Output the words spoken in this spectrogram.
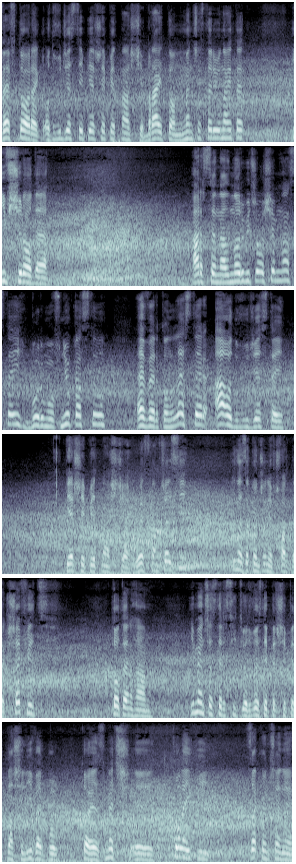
We wtorek o 21.15 Brighton Manchester United i w środę Arsenal Norwich o 18, Bournemouth Newcastle, Everton Leicester, a o 20 1.15 West Ham Chelsea i na zakończenie w czwartek Sheffield, Tottenham i Manchester City o 21.15 Liverpool. To jest mecz y, kolejki, zakończenie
